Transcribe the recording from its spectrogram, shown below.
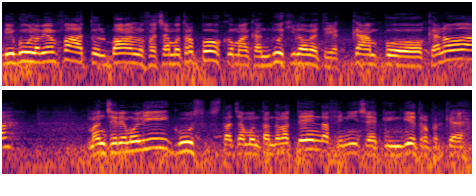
bim bum l'abbiamo fatto, il ban lo facciamo tra poco, mancano due chilometri a campo canoa, mangeremo lì, Gus sta già montando la tenda, Fenice è più indietro perché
